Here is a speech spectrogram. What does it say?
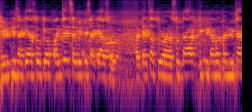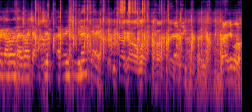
झेडपीसाठी असो किंवा पंचायत समितीसाठी असो तर त्याचा सु- सुद्धा तिकिटाबद्दल विचार करावा साहेबांची आमची एक सगळ्यांची विनंती आहे. विचार करावा.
